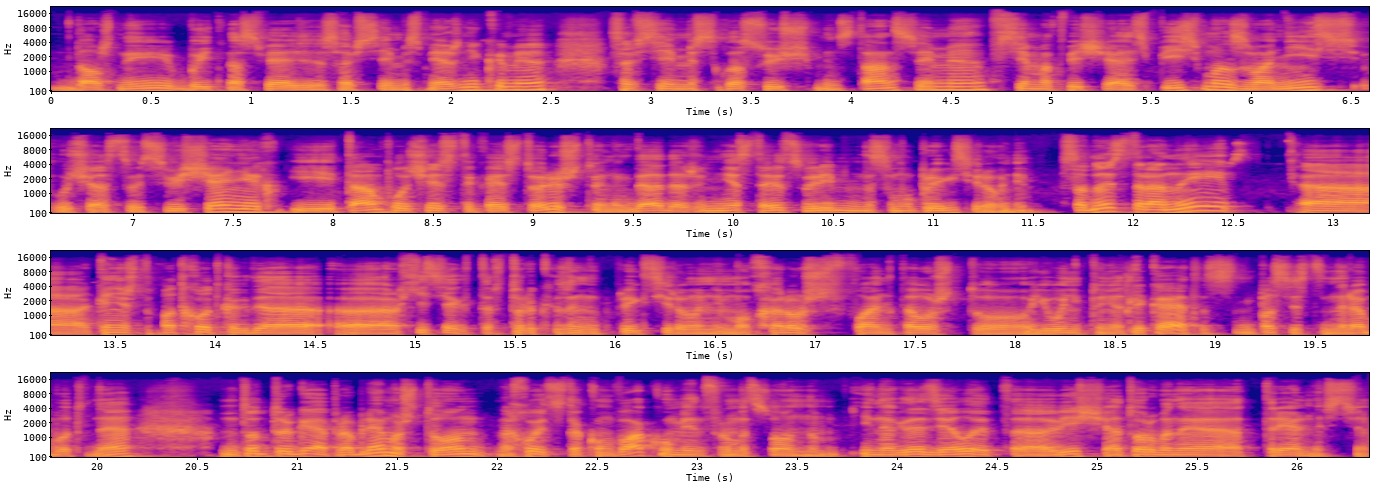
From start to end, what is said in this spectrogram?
должны быть на связи со всеми смежниками, со всеми согласующими инстанциями, всем отвечать письма, звонить, участвовать в совещаниях. И там получается такая история, что иногда даже не остается времени на самопроектирование. С одной стороны, а, конечно, подход, когда а, архитектор только занят проектированием, он хорош в плане того, что его никто не отвлекает от непосредственной работы, да. Но тут другая проблема, что он находится в таком вакууме информационном иногда делает а, вещи, оторванные от реальности.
